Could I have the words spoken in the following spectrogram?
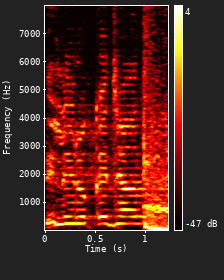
दिल रुक जाता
